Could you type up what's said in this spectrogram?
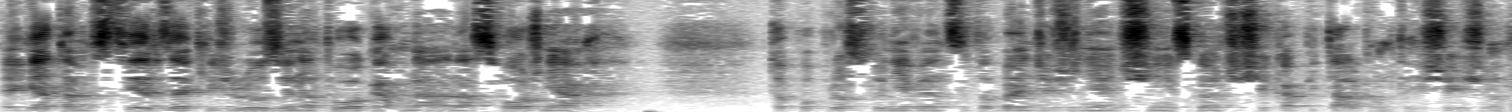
jak ja tam stwierdzę jakieś luzy na tłokach, na, na stworzniach, to po prostu nie wiem co to będzie, że nie wiem czy nie skończy się kapitalką tej 60.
